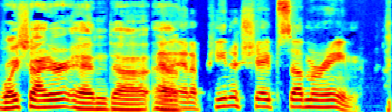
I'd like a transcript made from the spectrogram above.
Roy Scheider and uh, and, uh and a penis-shaped submarine.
